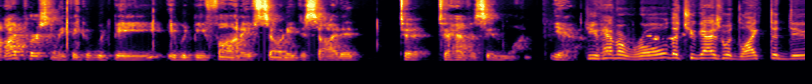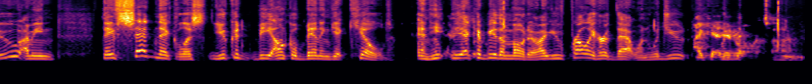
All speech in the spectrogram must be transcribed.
I personally think it would be it would be fun if Sony decided to to have us in one. Yeah. Do you have a role that you guys would like to do? I mean, they've said Nicholas, you could be Uncle Ben and get killed, and he that could be the motive. You've probably heard that one. Would you? I get it all the time.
